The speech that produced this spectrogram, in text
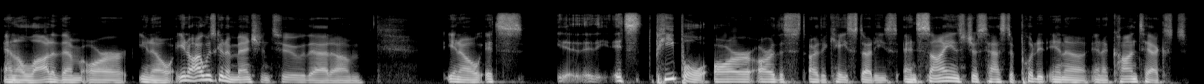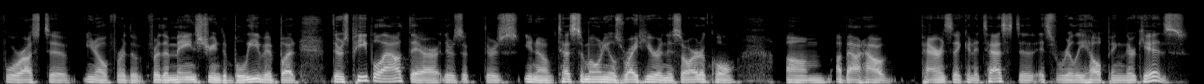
and a lot of them are, you know, you know. I was going to mention too that, um, you know, it's it's people are are the are the case studies, and science just has to put it in a in a context for us to, you know, for the for the mainstream to believe it. But there's people out there. There's a there's you know testimonials right here in this article um, about how parents that can attest to it's really helping their kids.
